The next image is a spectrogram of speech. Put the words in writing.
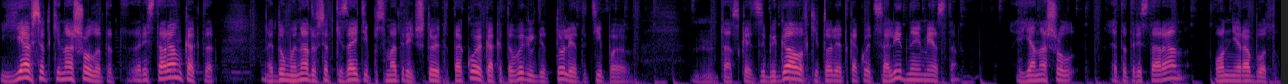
Я все-таки нашел этот ресторан как-то. Я думаю, надо все-таки зайти посмотреть, что это такое, как это выглядит. То ли это типа, так сказать, забегаловки, то ли это какое-то солидное место. Я нашел этот ресторан, он не работал.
